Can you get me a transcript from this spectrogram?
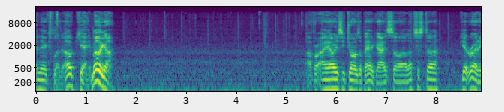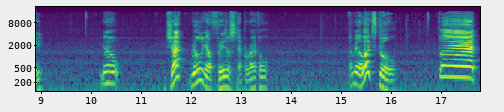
and they exploded. Okay, moving on. I've, I already see drones up ahead, guys. So uh, let's just uh, get ready. Now, Jack wielding a phaser sniper rifle. I mean, it looks cool, but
